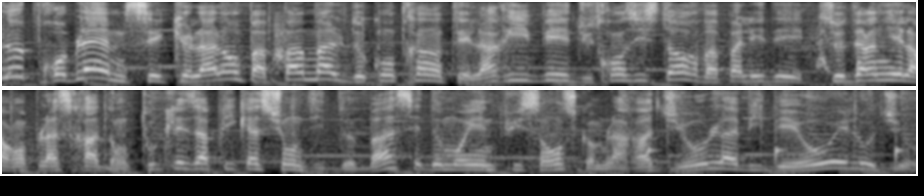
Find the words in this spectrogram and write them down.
Le problème, c'est que la lampe a pas mal de contraintes et l'arrivée du transistor va pas l'aider. Ce dernier la remplacera dans toutes les applications dites de basse et de moyenne puissance comme la radio, la vidéo et l'audio.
